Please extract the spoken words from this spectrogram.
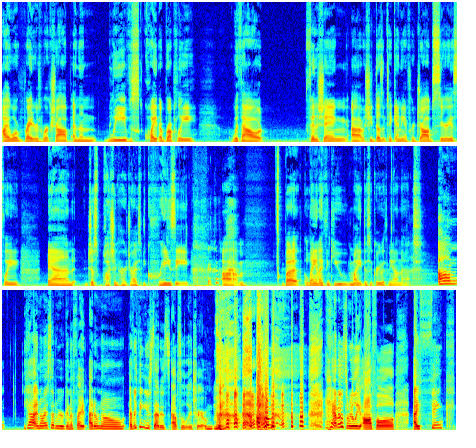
iowa writers workshop and then leaves quite abruptly without finishing. Uh, she doesn't take any of her jobs seriously and just watching her drives me crazy. um, but Layne, I think you might disagree with me on that. Um, yeah, I know I said we were going to fight. I don't know. Everything you said is absolutely true. um, Hannah's really awful. I think,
